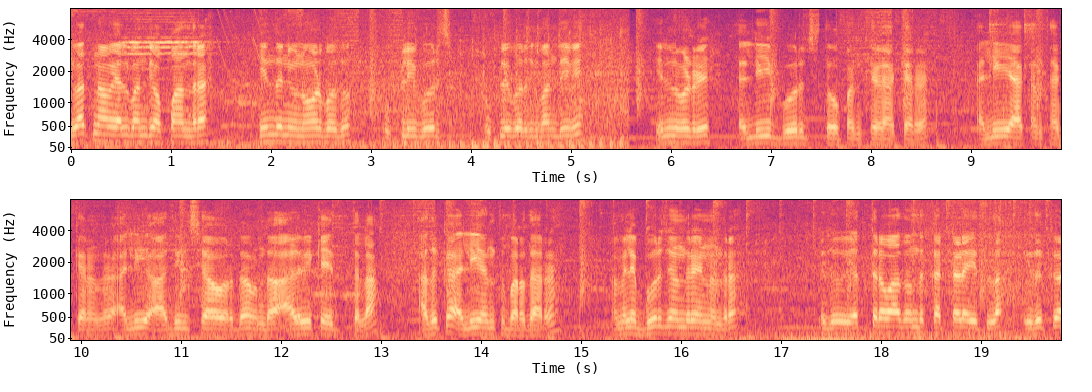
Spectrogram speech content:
ಇವತ್ತು ನಾವು ಎಲ್ಲಿ ಬಂದೀವಪ್ಪ ಅಂದ್ರೆ, ಹಿಂದೆ ನೀವು ನೋಡ್ಬೋದು ಉಪ್ಲಿ ಬುರ್ಜ್ ಉಪ್ಲಿ ಬುರ್ಜ್ಗೆ ಬಂದೀವಿ. ಇಲ್ಲಿ ನೋಡ್ರಿ ಅಲಿ ಬುರ್ಜ್ ತೋಪ್ ಅಂತ ಹೇಳಿ ಹಾಕ್ಯಾರ. ಅಲಿ ಯಾಕಂತ ಹಾಕ್ಯಾರಂದ್ರೆ ಅಲಿ ಆದಿಲ್ ಶಾ ಅವ್ರದ ಒಂದು ಆಳ್ವಿಕೆ ಇತ್ತಲ್ಲ, ಅದಕ್ಕೆ ಅಲಿ ಅಂತ ಬರ್ದಾರ. ಆಮೇಲೆ ಬುರ್ಜ್ ಅಂದ್ರೆ ಏನಂದ್ರೆ, ಇದು ಎತ್ತರವಾದ ಒಂದು ಕಟ್ಟಡ ಇತ್ತಲ್ಲ ಇದಕ್ಕೆ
